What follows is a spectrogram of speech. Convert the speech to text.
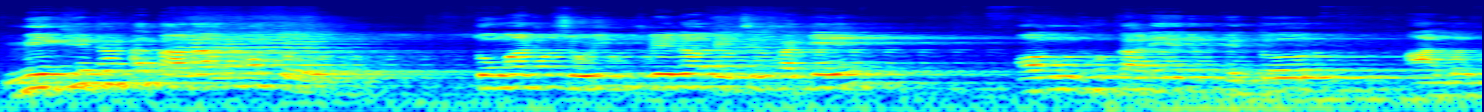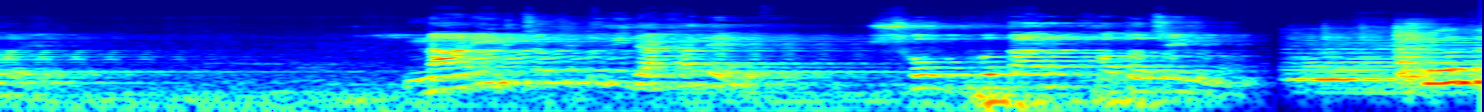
মেঘে ঢাকা তারার মতো তোমার চরিত্রেরা বেঁচে থাকে অন্ধকারের ভেতর আলো হয়ে নারীর চোখে তুমি দেখালে সভ্যতার ক্ষতচিহ্ন। शुभ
